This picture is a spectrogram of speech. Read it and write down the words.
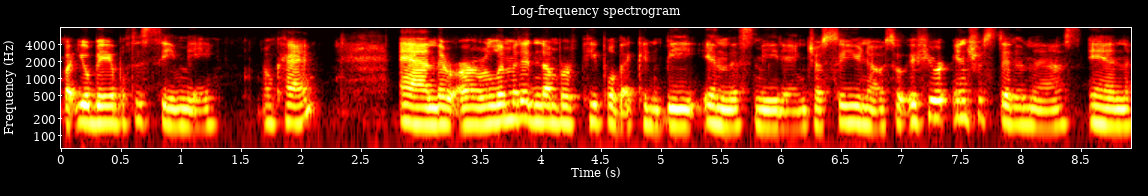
but you'll be able to see me, okay? And there are a limited number of people that can be in this meeting, just so you know. So if you're interested in this, in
